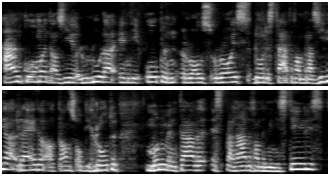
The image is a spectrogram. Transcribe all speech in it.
aankomen. Dan zie je Lula in die open Rolls Royce door de straten van Brasilia rijden, althans op die grote monumentale esplanade van de ministeries.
